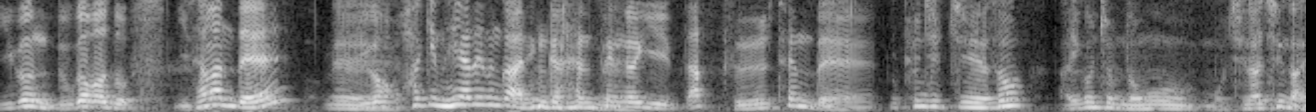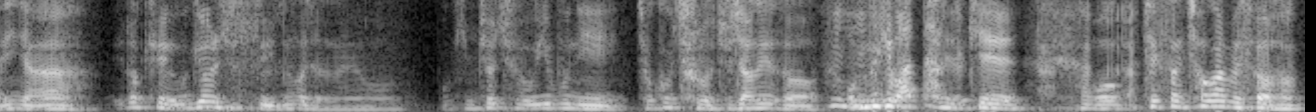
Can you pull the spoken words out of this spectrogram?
이건 누가 봐도 이상한데 네. 이거 확인해야 되는 거 아닌가라는 네. 생각이 딱 들 텐데. 편집진에서 아 이건 좀 너무 뭐 지나친 거 아니냐 이렇게 의견을 줄 수도 있는 거잖아요. 뭐 김철추 이분이 적극적으로 주장해서 없는 게 맞다 이렇게 뭐 책상 쳐가면서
